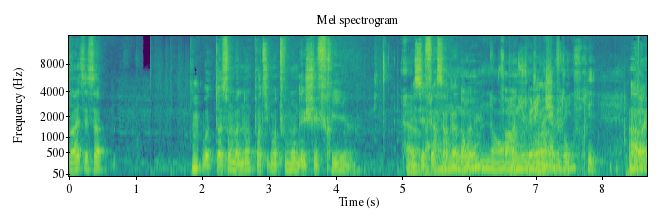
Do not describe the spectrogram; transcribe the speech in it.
Ouais, c'est ça. Bon, De toute façon, maintenant, pratiquement tout le monde est chez Free. Euh, SFR, bah, c'est un peu non, non, enfin, du. Numéricable donc free. Ah ouais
